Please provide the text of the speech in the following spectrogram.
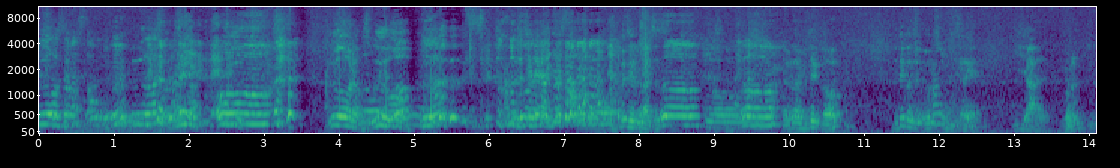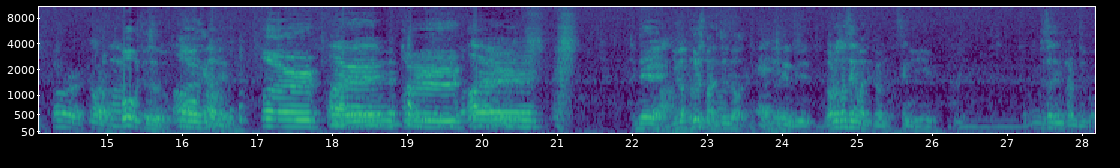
으어 써놨어? 응? 으어 써놨어? 어. 으어라고 써. 으어. 또 그것도 제대로 안 썼어? 그 제대로 안 썼어. 으어, 으어. 자 그다음 밑에 거. 밑에 거 여기 좀 이상해. 이 알. 이거는 얼. 어 그래서 어 이렇게 나네. 얼. 얼. 얼. 얼. 근데 아. 이거 그걸 쓰면 안 된다. 여러 선생님한테 배우는 학생이 그 선생님 발음 듣고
